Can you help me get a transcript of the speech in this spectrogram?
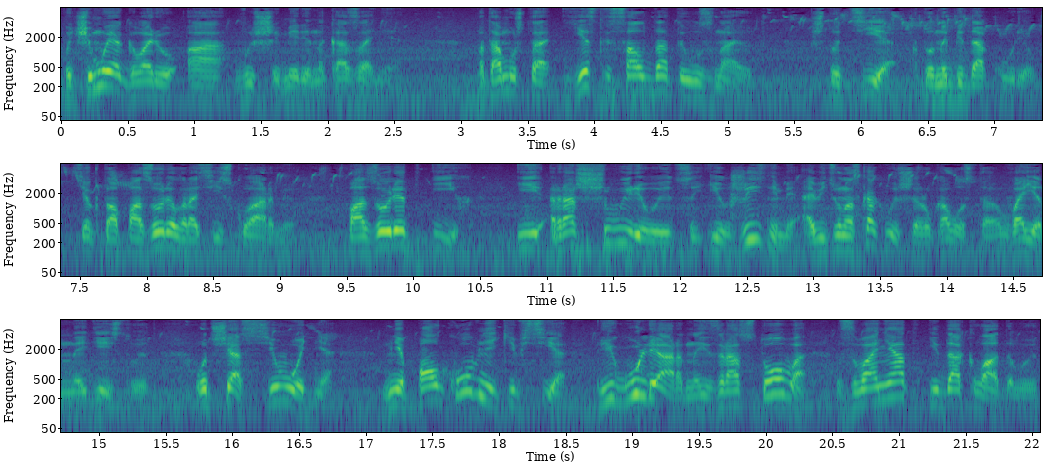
Почему я говорю о высшей мере наказания? Потому что если солдаты узнают, что те, кто набедокурил, те, кто опозорил российскую армию, позорят их и расшвыриваются их жизнями, а ведь у нас как высшее руководство военное действует. Вот сейчас, сегодня, мне полковники все регулярно из Ростова звонят и докладывают.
